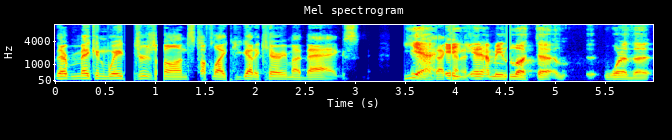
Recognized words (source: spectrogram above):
they're making wagers on stuff like you got to carry my bags. Yeah. Know, and, I mean, look, the, one of the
